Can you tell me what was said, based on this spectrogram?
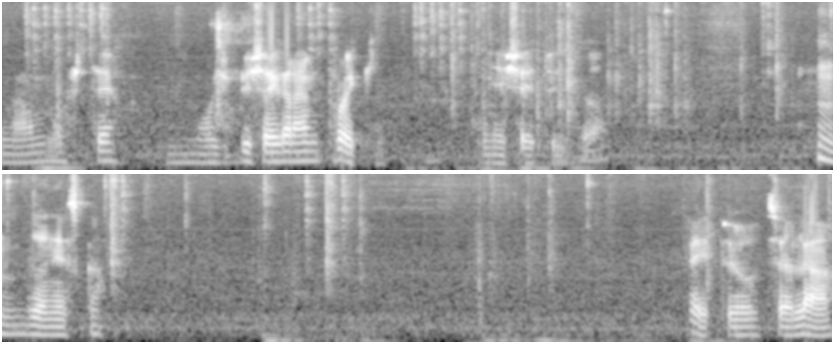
Знам още. Може би ще играем тройки. Не ще ето и за... Хм, За днеска. Ето я оцеля.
